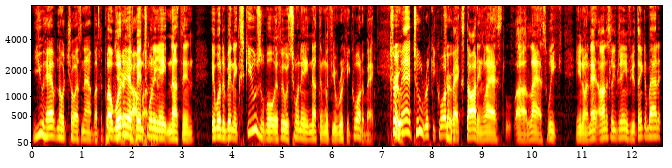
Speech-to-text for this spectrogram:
you have no choice now but to put. but would it have been twenty eight nothing? It would have been excusable if it was twenty eight nothing with your rookie quarterback. True. You had two rookie quarterbacks starting last uh, last week. You know, and that honestly, Gene, if you think about it,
